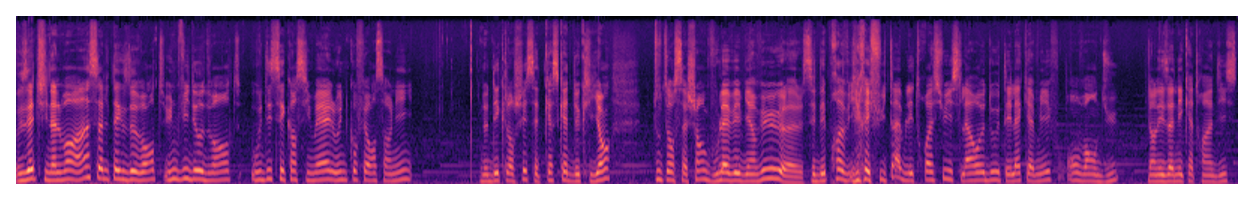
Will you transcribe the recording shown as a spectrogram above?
Vous êtes finalement à un seul texte de vente, une vidéo de vente ou des séquences email ou une conférence en ligne de déclencher cette cascade de clients tout en sachant que vous l'avez bien vu, euh, c'est des preuves irréfutables. Les trois Suisses, la Redoute et la Camif ont vendu dans les années 90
